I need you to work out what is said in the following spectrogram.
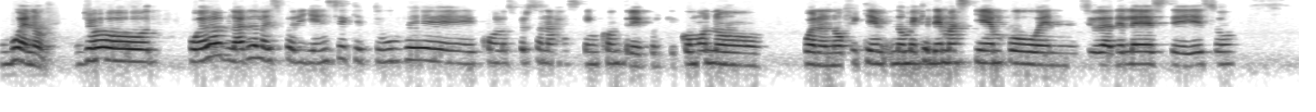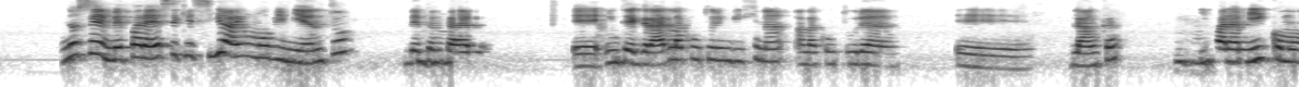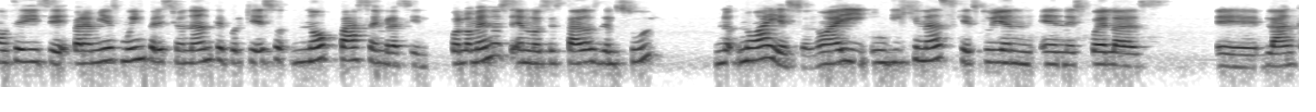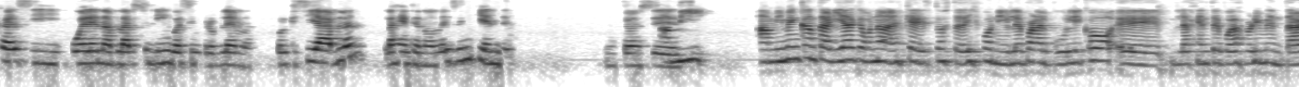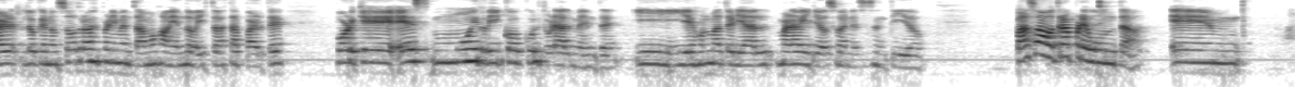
Bueno, yo puedo hablar de la experiencia que tuve con los personajes que encontré, porque como no, bueno, no, fiqué, no me quedé más tiempo en Ciudad del Este, eso, no sé, me parece que sí hay un movimiento de intentar eh, integrar la cultura indígena a la cultura eh, blanca. Y para mí, como te dice, para mí es muy impresionante porque eso no pasa en Brasil por lo menos en los estados del sur, no, hay eso, no hay indígenas que estudian en escuelas eh, blancas y pueden hablar su lengua sin problema, porque si hablan, la gente no les entiende. Entonces... A mí, a mí me encantaría que una vez que esto esté disponible para el público, eh, la gente pueda experimentar lo que nosotros experimentamos habiendo visto esta parte porque es muy rico culturalmente y, es un material maravilloso en ese sentido. Paso a otra pregunta. Eh,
